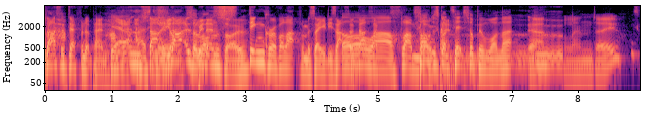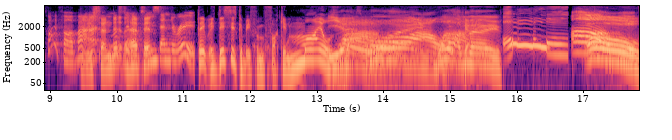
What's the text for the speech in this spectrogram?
That's a definite pen. Yeah, that, that, a- that has been a stinker of a lap for Mercedes. That's a, Oh, that's wow. a slam So I've dunk just gone tits up in one, that. Yeah. Lando. He's quite far back. send it must at the an absolute hairpin? Sendaroo. They- This is gonna be from fucking miles. Yes, Wow. boy. What a move. Oh! Oh, Oh,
